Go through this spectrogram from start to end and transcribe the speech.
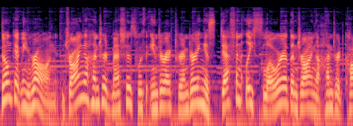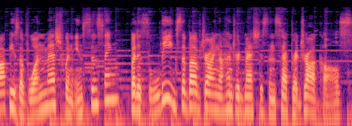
Don't get me wrong, drawing 100 meshes with indirect rendering is definitely slower than drawing 100 copies of one mesh when instancing, but it's leagues above drawing 100 meshes in separate draw calls.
